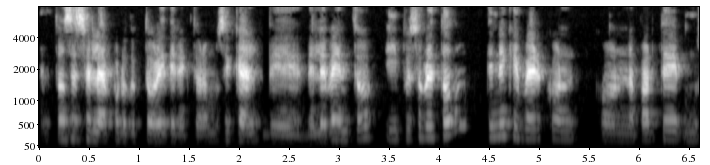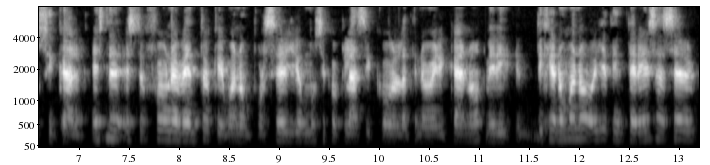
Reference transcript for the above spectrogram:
Entonces soy la productora y directora musical de- del evento y pues sobre todo tiene que ver con, con la parte musical. Este, este fue un evento que, bueno, por ser yo músico clásico latinoamericano, me di- dijeron, bueno, oye, ¿te interesa hacer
